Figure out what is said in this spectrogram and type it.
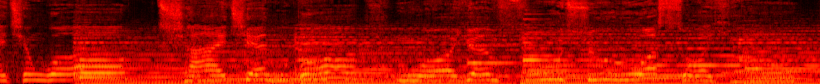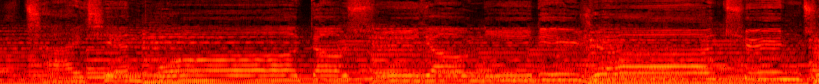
差遣我，差遣我，我愿付出我所有。差遣我到需要你的人群中，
